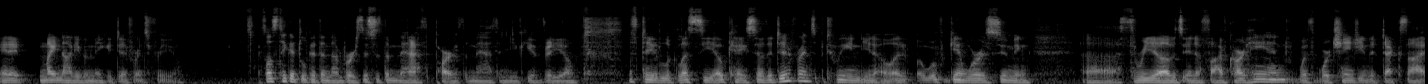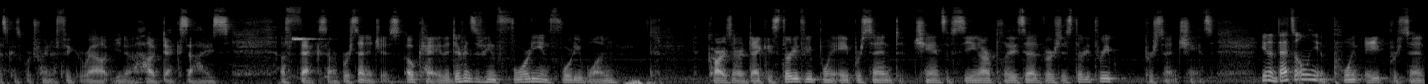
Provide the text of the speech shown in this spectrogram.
and it might not even make a difference for you. So let's take a look at the numbers. This is the math part of the math and Yu-Gi-Oh video. Let's take a look. Let's see. Okay, so the difference between, you know, again, we're assuming uh, three ofs in a five card hand with we're changing the deck size because we're trying to figure out you know how deck size affects our percentages. Okay the difference between 40 and 41 cards in our deck is 33.8% chance of seeing our playset versus 33% chance. You know that's only a 0.8%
